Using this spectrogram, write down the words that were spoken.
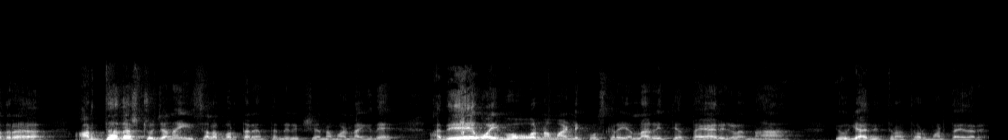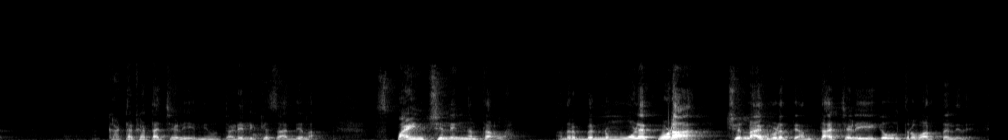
ಅದರ ಅರ್ಧದಷ್ಟು ಜನ ಈ ಸಲ ಬರ್ತಾರೆ ಅಂತ ನಿರೀಕ್ಷೆಯನ್ನು ಮಾಡಲಾಗಿದೆ. ಅದೇ ವೈಭವವನ್ನು ಮಾಡಲಿಕ್ಕೋಸ್ಕರ ಎಲ್ಲ ರೀತಿಯ ತಯಾರಿಗಳನ್ನು ಯೋಗಿ ಆದಿತ್ಯನಾಥ್ ಅವರು ಮಾಡ್ತಾ ಇದ್ದಾರೆ. ಕಟಕಟ ಚಳಿ ನೀವು ತಡಿಲಿಕ್ಕೆ ಸಾಧ್ಯ ಇಲ್ಲ. ಸ್ಪೈನ್ ಚಿಲ್ಲಿಂಗ್ ಅಂತಾರಲ್ಲ. ಅಂದರೆ ಬೆನ್ನು ಮೂಳೆ ಕೂಡ ಚಿಲ್ಲಾಗಿಬಿಡುತ್ತೆ. ಅಂಥ ಚಳಿ ಈಗ ಉತ್ತರ ಭಾರತದಲ್ಲಿದೆ.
